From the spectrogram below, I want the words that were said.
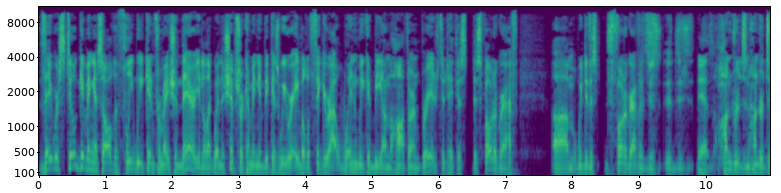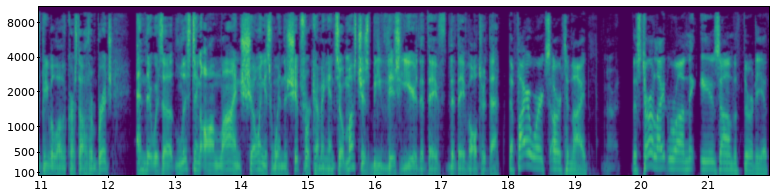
They were still giving us all the Fleet Week information there, you know, like when the ships were coming in, because we were able to figure out when we could be on the Hawthorne Bridge to take this this photograph. Um, we did this, this photograph of just, uh, just hundreds and hundreds of people all across the Hawthorne Bridge, and there was a listing online showing us when the ships were coming in. So it must just be this year that they've that they've altered that. The fireworks are tonight. All right. The Starlight Run is on the 30th,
